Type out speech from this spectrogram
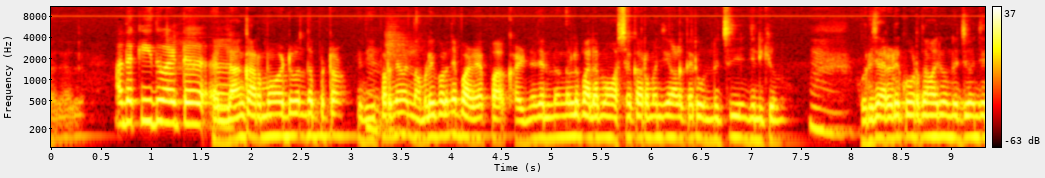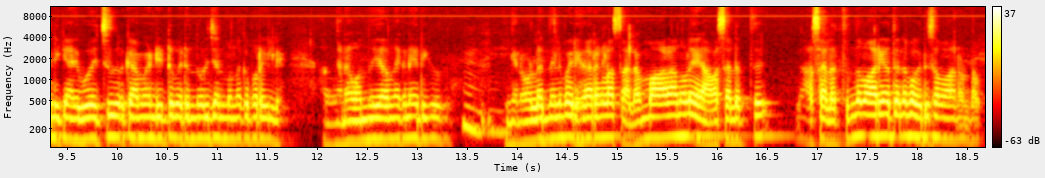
അതെ അതെ. അതൊക്കെ ഇതുമായിട്ട് എല്ലാം കർമ്മമായിട്ട് ബന്ധപ്പെട്ടാണ്. ഇത് ഈ പറഞ്ഞ നമ്മൾ ഈ പറഞ്ഞ പഴയ കഴിഞ്ഞ ജന്മങ്ങളിൽ പല മോശ കർമ്മം ചെയ്യുന്ന ആൾക്കാർ ഒന്നിച്ച് ജനിക്കുന്നു. ഒരു ചരട് കോർത്തമാർ ഒന്നിച്ച് ജനിക്കാൻ അനുഭവിച്ച് തീർക്കാൻ വേണ്ടിയിട്ട് വരുന്ന ഒരു ജന്മം എന്നൊക്കെ പറയില്ലേ? അങ്ങനെ വന്ന് ചേർന്നേക്കണായിരിക്കും ഉം, ഇങ്ങനെയുള്ള എന്തെങ്കിലും പരിഹാരങ്ങൾ ആ സ്ഥലം മാറാന്നുള്ള ആ സ്ഥലത്ത് ആ സ്ഥലത്ത് നിന്ന് മാറിയാൽ തന്നെ പകുതി സമാനം ഉണ്ടാവും.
